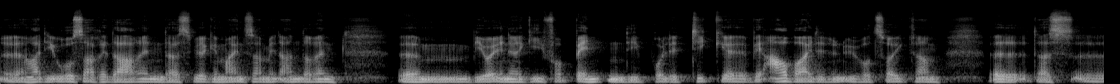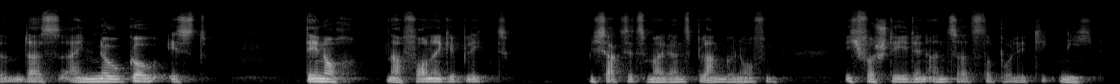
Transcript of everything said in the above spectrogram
äh, hat die Ursache darin, dass wir gemeinsam mit anderen ähm, Bioenergieverbänden die Politik äh, bearbeitet und überzeugt haben, äh, dass das ein No-Go ist. Dennoch nach vorne geblickt, ich sage es jetzt mal ganz blank und offen, ich verstehe den Ansatz der Politik nicht.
